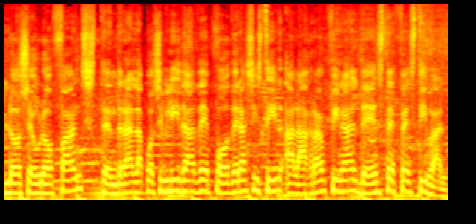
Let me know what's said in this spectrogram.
los Eurofans tendrán la posibilidad de poder asistir a la gran final de este festival.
